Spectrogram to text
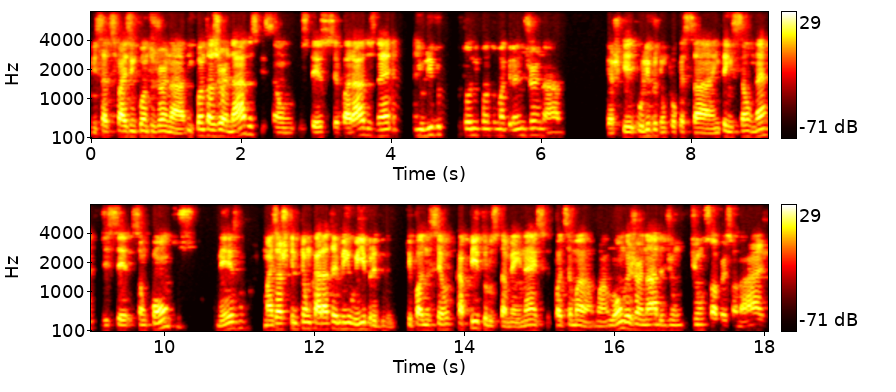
me, satisfaz enquanto jornada, enquanto as jornadas, que são os textos separados, né, e o livro todo enquanto uma grande jornada. Eu acho que o livro tem um pouco essa intenção, né, de ser, são contos mesmo, mas acho que ele tem um caráter meio híbrido, que podem ser capítulos também, né, Isso pode ser uma, uma longa jornada de um, de um só personagem,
